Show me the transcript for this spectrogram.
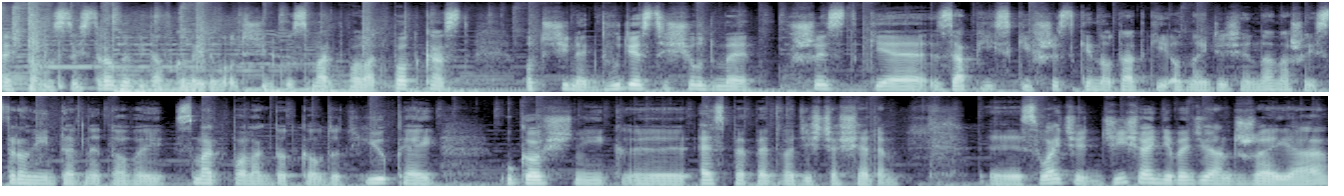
Cześć, Paweł z tej strony, witam w kolejnym odcinku Smart Polak Podcast. Odcinek 27. Wszystkie zapiski, wszystkie notatki odnajdziecie na naszej stronie internetowej smartpolak.co.uk ukośnik y, SPP27. Y, słuchajcie, dzisiaj nie będzie Andrzeja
